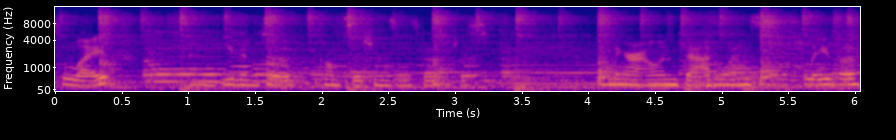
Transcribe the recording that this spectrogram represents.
to life and even to compositions and stuff. Just having our own bad ones flavor.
